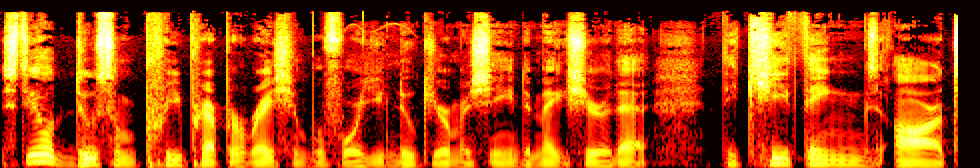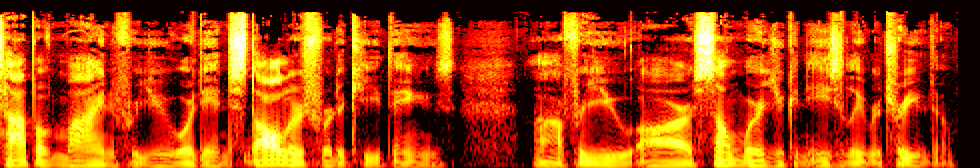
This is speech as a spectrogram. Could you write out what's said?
still do some pre preparation before you nuke your machine to make sure that the key things are top of mind for you or the installers for the key things uh, for you are somewhere you can easily retrieve them.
